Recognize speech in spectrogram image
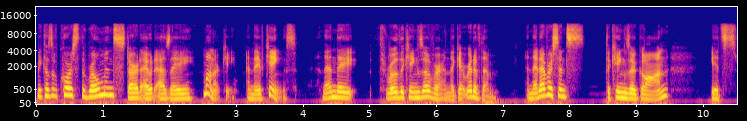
Because, of course, the Romans start out as a monarchy and they have kings. And then they throw the kings over and they get rid of them. And then, ever since the kings are gone, it's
